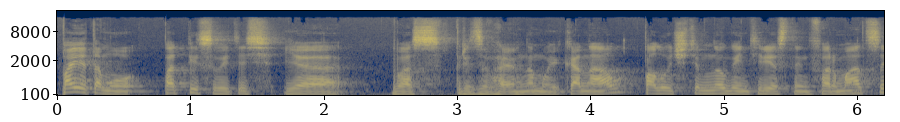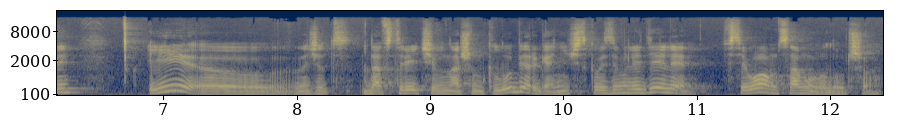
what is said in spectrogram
Поэтому подписывайтесь, я вас призываю на мой канал, получите много интересной информации. И, э, значит, до встречи в нашем клубе органического земледелия. Всего вам самого лучшего.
